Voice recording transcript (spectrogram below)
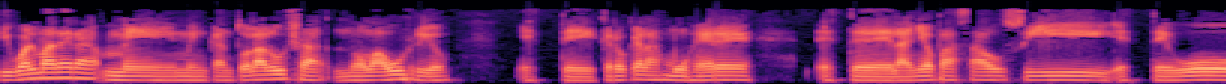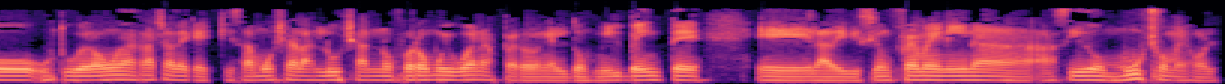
De igual manera me, me encantó la lucha, no me aburrió, este creo que las mujeres este el año pasado sí este hubo tuvieron una racha de que quizá muchas de las luchas no fueron muy buenas pero en el 2020 eh, la división femenina ha sido mucho mejor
